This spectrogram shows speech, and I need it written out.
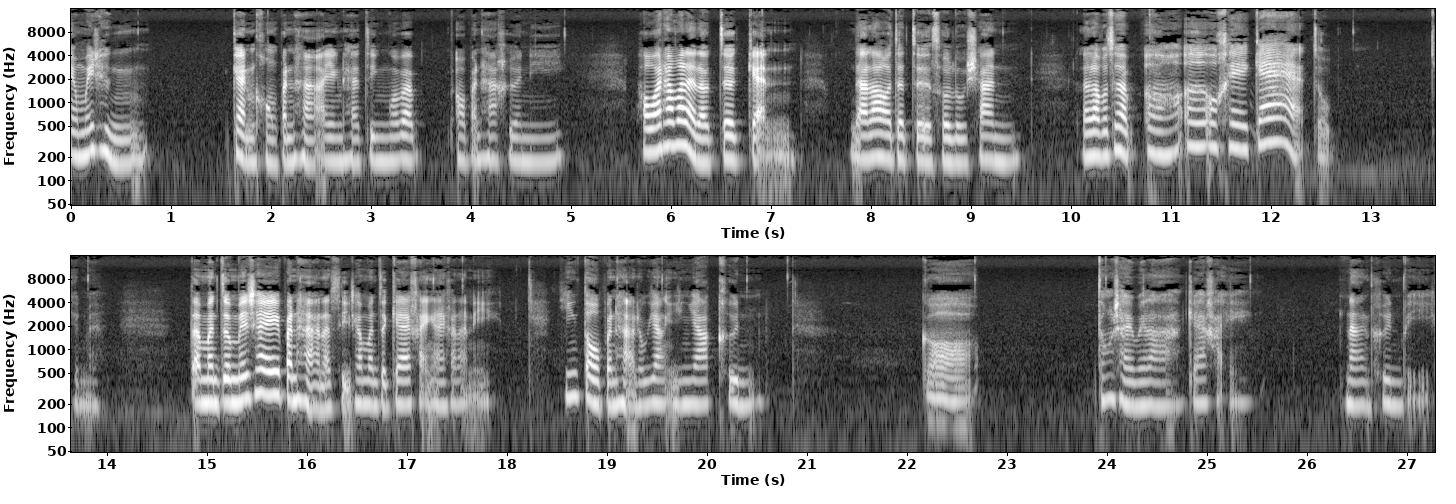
ยังไม่ถึงแก่นของปัญหาอย่างแท้จริงว่าแบบเอาปัญหาคืออันนี้ เพราะว่าถ้าเมื่อไหร่เราเจอแก่น แล้วเราจะเจอโซลูชันแล้วเราก็จะแบบอ๋อเออ โอเค แก้จบเห็นไหมแต่มันจะไม่ใช่ปัญหานะสิถ้ามันจะแก้ไขง่ายขนาดนี้ ยิ่งโตปัญหาทุกอย่างยิ่งยากขึ้น ก็ ต้องใช้เวลาแก้ไข นานขึ้นไปอีก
